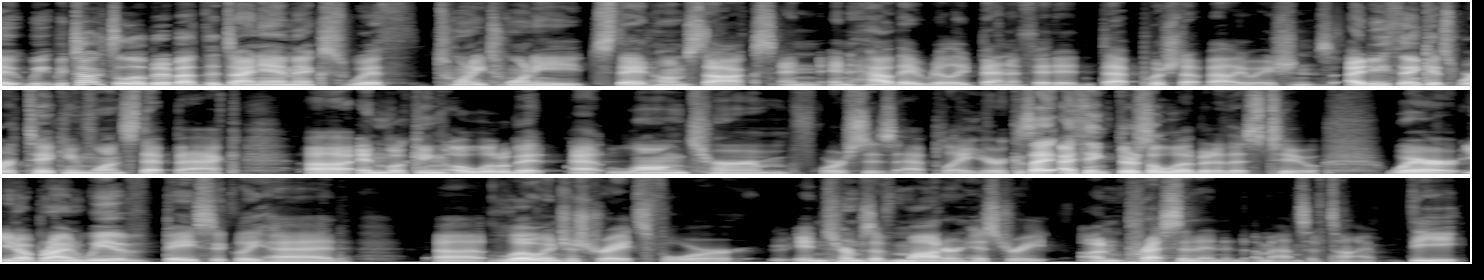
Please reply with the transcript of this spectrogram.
Uh, we, we talked a little bit about the dynamics with 2020 stay at home stocks and, and how they really benefited that pushed up valuations. I do think it's worth taking one step back uh, and looking a little bit at long term forces at play here. Because I, I think there's a little bit of this too, where, you know, Brian, we have basically had uh, low interest rates for, in terms of modern history, unprecedented amounts of time. The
